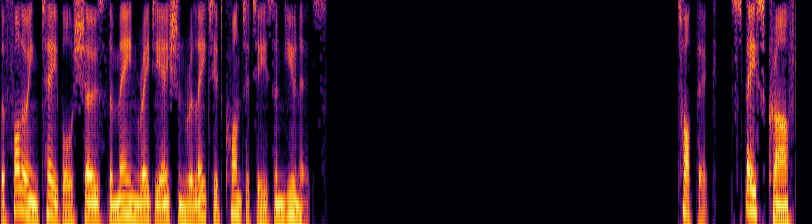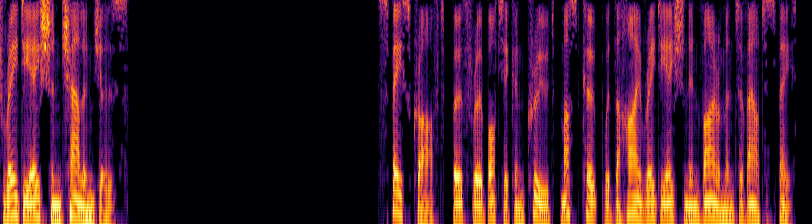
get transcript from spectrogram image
The following table shows the main radiation-related quantities and units. Topic: Spacecraft radiation challenges. Spacecraft, both robotic and crewed, must cope with the high radiation environment of outer space.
